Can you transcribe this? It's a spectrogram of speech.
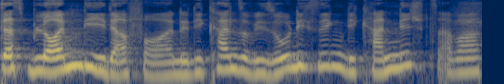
das Blondie da vorne, die kann sowieso nicht singen, die kann nichts, aber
